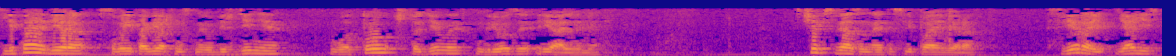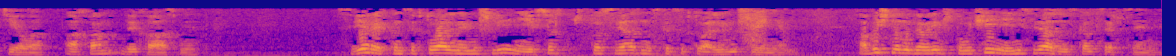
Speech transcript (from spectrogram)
Слепая вера в свои поверхностные убеждения – вот то, что делает грезы реальными. С чем связана эта слепая вера? С верой «я есть тело», «ахам дехасми». С верой в концептуальное мышление и все, что связано с концептуальным мышлением. Обычно мы говорим, что учение не связано с концепциями.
